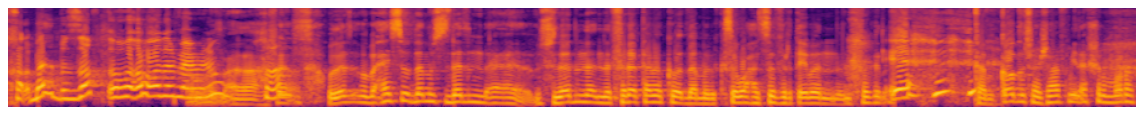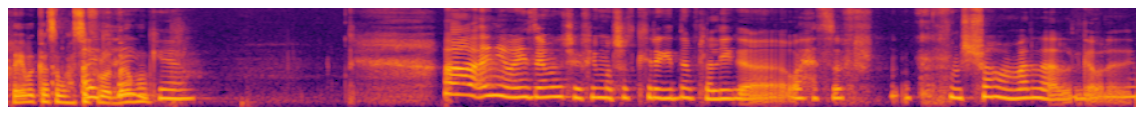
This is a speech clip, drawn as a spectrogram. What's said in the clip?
خلاص، بس بالظبط هو هو ده اللي بيعملوه. خلاص. عارف- وده- بحس قدام السودان السودان ان الفرقة الثانية لما بيكسبوا 1-0 تقريبا مش فاكر. كان قادش مش عارف مين آخر مرة تقريبا كسبوا 1-0 I قدامهم. آه anyway زي ما أنتم شايفين ماتشات كتيرة جدا في واحد صفر. مش فاهمة مالها الجولة دي.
